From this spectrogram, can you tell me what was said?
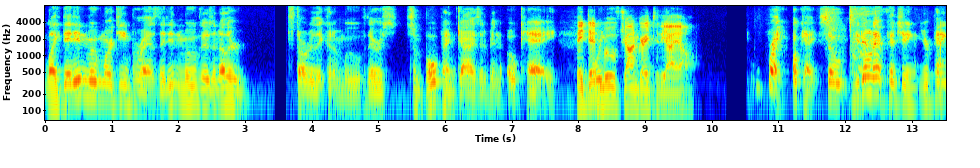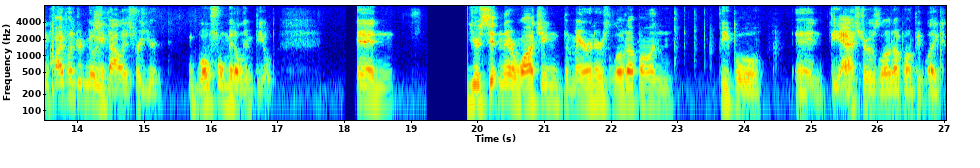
Like they didn't move Martin Perez. They didn't move. There's another starter they could have moved. There's some bullpen guys that have been okay. They did Or- move Jon Gray to the IL. Right. Okay. So you don't have pitching. You're paying five hundred million dollars for your woeful middle infield, and you're sitting there watching the Mariners load up on people, and the Astros load up on people. Like,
